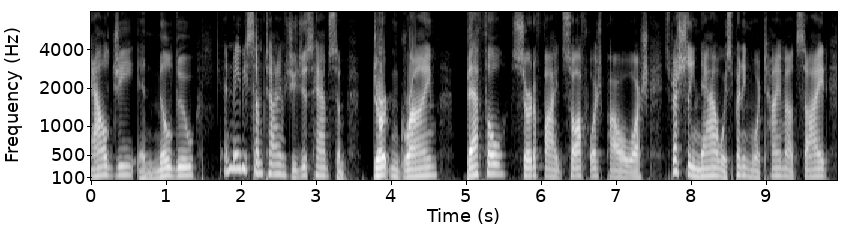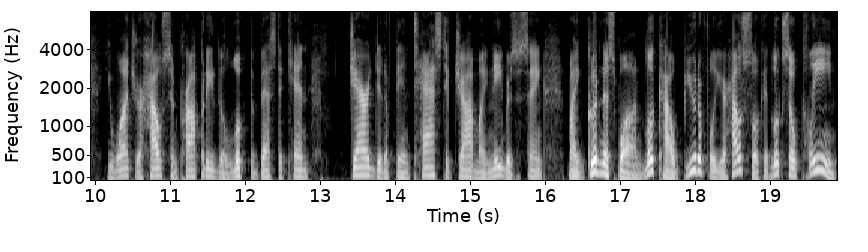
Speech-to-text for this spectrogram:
algae and mildew, and maybe sometimes you just have some dirt and grime. Bethel certified soft wash power wash, especially now we're spending more time outside. You want your house and property to look the best it can. Jared did a fantastic job. My neighbors are saying, My goodness, Juan, look how beautiful your house look. It looks so clean.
